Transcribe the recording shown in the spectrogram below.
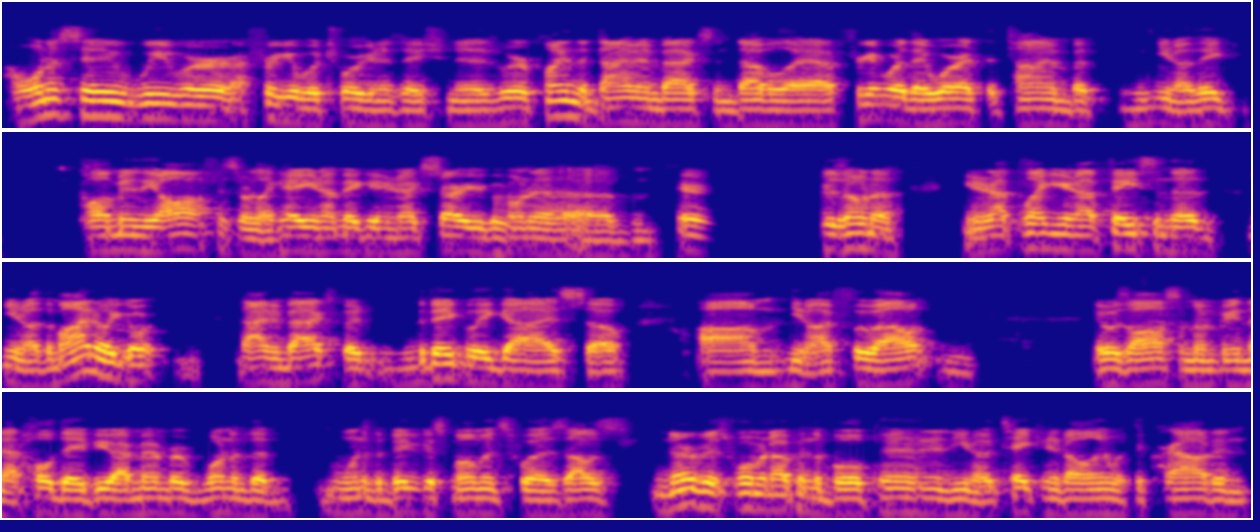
I want to say we were. I forget which organization it is. We were playing the Diamondbacks in Double A. I forget where they were at the time, but you know they called me in the office and were like, "Hey, you're not making your next start. You're going to um, Arizona. You're not playing. You're not facing the you know the minor league Diamondbacks, but the big league guys." So, um, you know, I flew out. And, it was awesome. I mean, that whole debut, I remember one of the, one of the biggest moments was I was nervous warming up in the bullpen and, you know, taking it all in with the crowd. And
